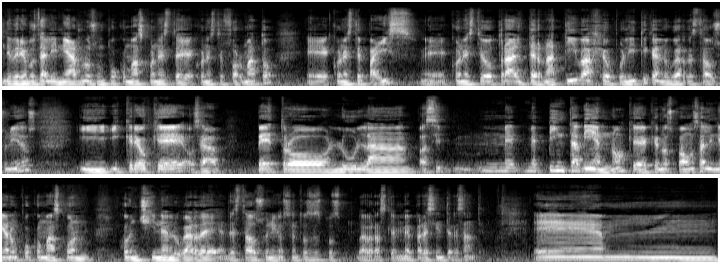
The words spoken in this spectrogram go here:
deberíamos de alinearnos un poco más con este, con este formato, eh, con este país, con esta otra alternativa geopolítica en lugar de Estados Unidos. Y, y creo que, o sea, Petro, Lula, así me, me pinta bien, ¿no? Que, que, nos podamos alinear un poco más con, con China en lugar de, de, Estados Unidos. Entonces, pues la verdad es que me parece interesante. Eh,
